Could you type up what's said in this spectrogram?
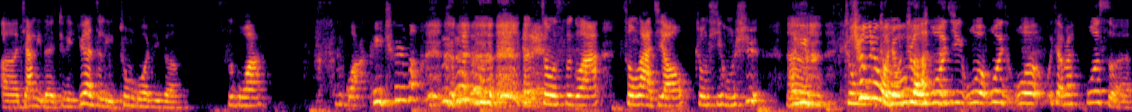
呃家里的这个院子里种过这个丝瓜。丝瓜可以吃吗？种丝瓜，种辣椒，种西红柿，嗯，种撑着我就种莴苣，莴莴莴我叫什么？莴笋，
